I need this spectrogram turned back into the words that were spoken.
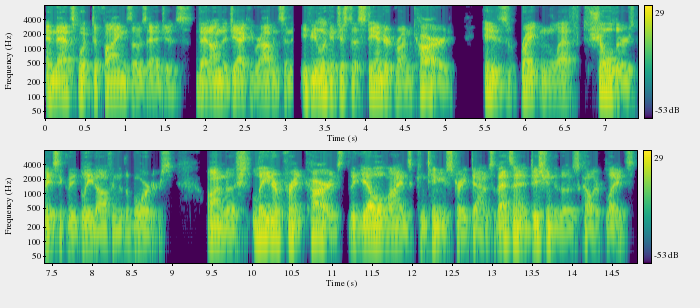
And that's what defines those edges. That on the Jackie Robinson, if you look at just a standard run card, his right and left shoulders basically bleed off into the borders. On the later print cards, the yellow lines continue straight down. So that's in addition to those color plates.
